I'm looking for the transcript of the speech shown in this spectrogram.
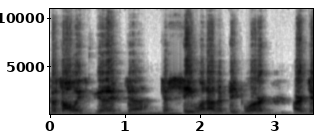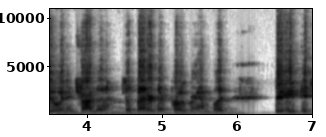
so it's always good to to see what other people are are doing and trying to to better their program. But it, it's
